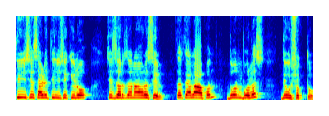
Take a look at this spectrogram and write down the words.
तीनशे साडेतीनशे किलोचे जर जनावर असेल तर त्याला आपण दोन बोलस देऊ शकतो.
